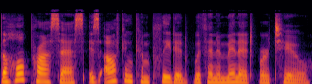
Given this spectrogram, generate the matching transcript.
the whole process is often completed within a minute or two.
